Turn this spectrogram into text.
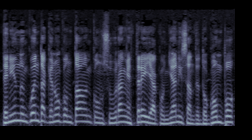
Teniendo en cuenta que no contaban con su gran estrella, con Giannis Antetokounmpo,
